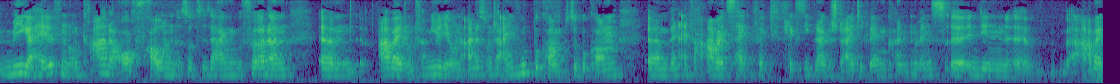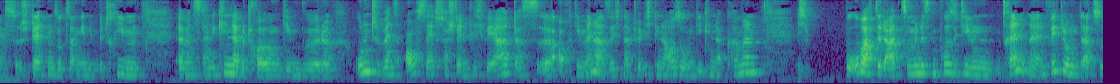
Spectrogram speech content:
mega helfen und gerade auch Frauen sozusagen fördern, ähm, Arbeit und Familie und alles unter einen Hut bekommen, zu bekommen, ähm, wenn einfach Arbeitszeiten flexibler gestaltet werden könnten, wenn es äh, in den äh, Arbeitsstätten, sozusagen in den Betrieben, äh, wenn es da eine Kinderbetreuung geben würde. Und wenn es auch selbstverständlich wäre, dass äh, auch die Männer sich natürlich genauso um die Kinder kümmern beobachte da zumindest einen positiven Trend, eine Entwicklung dazu,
